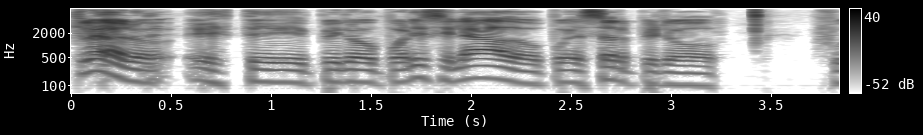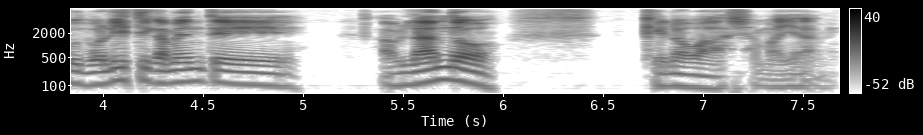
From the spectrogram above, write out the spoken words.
claro, este, pero por ese lado puede ser, pero futbolísticamente hablando, que no vaya a Miami.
